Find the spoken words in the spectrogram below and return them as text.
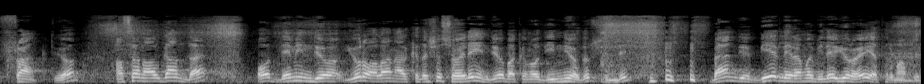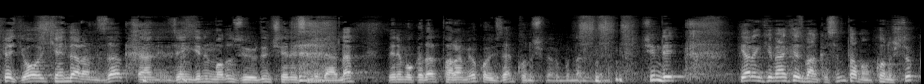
frank diyor. Hasan Algan da o demin diyor euro alan arkadaşa söyleyin diyor. Bakın o dinliyordur şimdi. ben diyor bir liramı bile euroya yatırmam diyor. Peki o kendi aranızda yani zenginin malı züğürdün çenesini derler. Benim o kadar param yok o yüzden konuşmuyorum bunların üzerine. Şimdi yarınki Merkez Bankası'nı tamam konuştuk.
